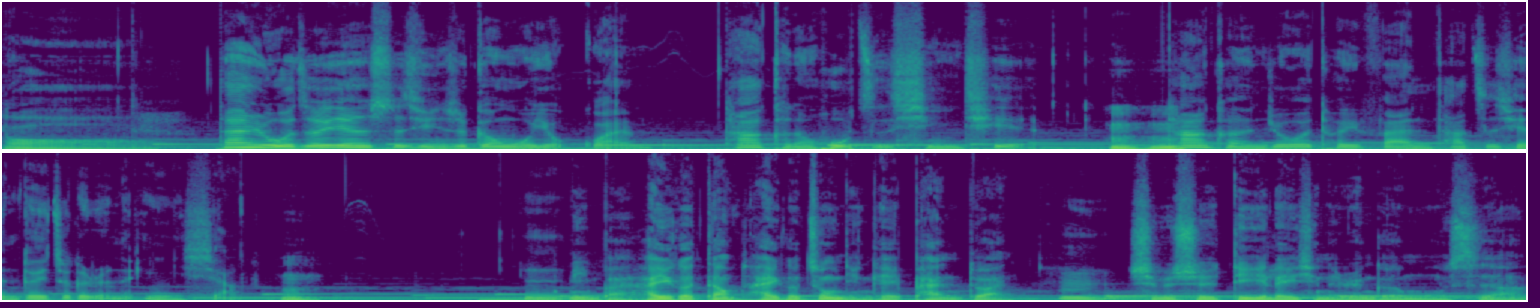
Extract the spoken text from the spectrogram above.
哦。但如果这件事情是跟我有关，他可能护子心切，嗯哼，他可能就会推翻他之前对这个人的印象，嗯嗯，明白。还有一个，当还有一个重点可以判断，嗯，是不是第一类型的人格模式啊？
